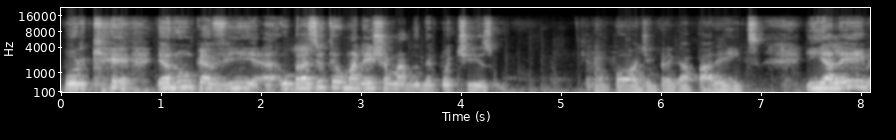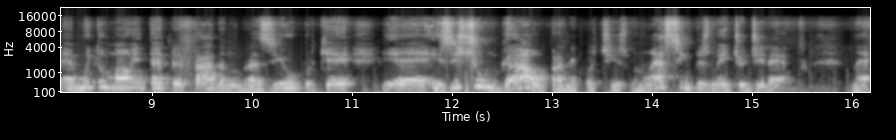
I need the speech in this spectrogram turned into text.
porque eu nunca vi. O Brasil tem uma lei chamada nepotismo, que não pode empregar parentes. E a lei é muito mal interpretada no Brasil, porque é, existe um grau para nepotismo, não é simplesmente o direto. Né?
